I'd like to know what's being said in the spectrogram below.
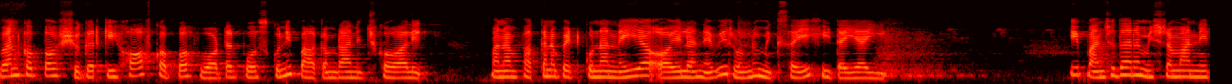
వన్ కప్ ఆఫ్ షుగర్కి హాఫ్ కప్ ఆఫ్ వాటర్ పోసుకుని పాకం రానిచ్చుకోవాలి మనం పక్కన పెట్టుకున్న నెయ్యి ఆయిల్ అనేవి రెండు మిక్స్ అయ్యి హీట్ అయ్యాయి. ఈ పంచదార మిశ్రమాన్ని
